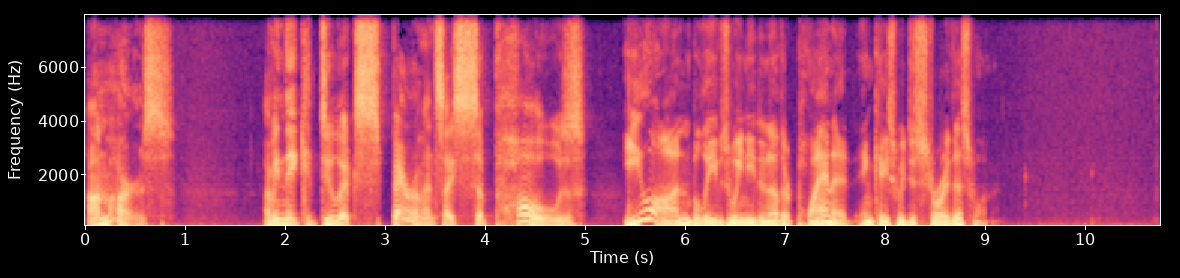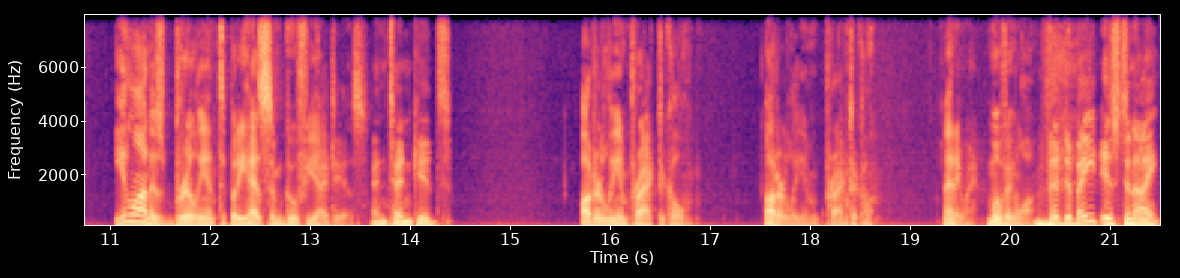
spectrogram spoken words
on Mars? I mean, they could do experiments, I suppose. Elon believes we need another planet in case we destroy this one. Elon is brilliant, but he has some goofy ideas. And 10 kids. Utterly impractical. Utterly impractical. Anyway, moving along. The debate is tonight.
